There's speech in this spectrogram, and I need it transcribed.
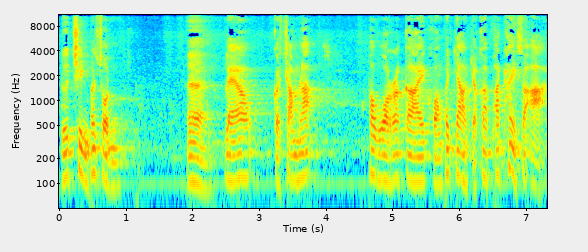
หรือชินพระชนแล้วก็ชำระพระวรกายของพระเจ้าจักรพรรดิให้สะอาด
